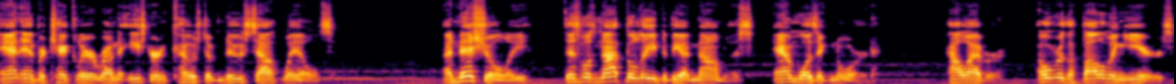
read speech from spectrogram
and in particular around the eastern coast of New South Wales. Initially, this was not believed to be anomalous, and was ignored. However, over the following years,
